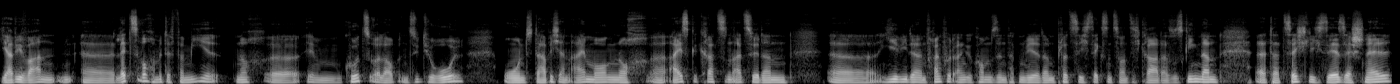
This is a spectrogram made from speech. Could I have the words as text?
Ja, wir waren äh, letzte Woche mit der Familie noch äh, im Kurzurlaub in Südtirol und da habe ich an einem Morgen noch äh, Eis gekratzt und als wir dann äh, hier wieder in Frankfurt angekommen sind, hatten wir dann plötzlich 26 Grad. Also es ging dann äh, tatsächlich sehr, sehr schnell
